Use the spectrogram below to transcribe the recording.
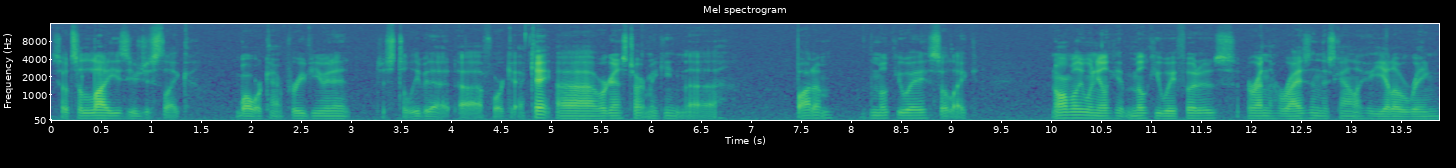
So it's a lot easier just like while we're kind of previewing it, just to leave it at uh, 4K. Okay, uh, we're going to start making the bottom of the Milky Way, so like normally when you look at Milky Way photos around the horizon there's kind of like a yellow ring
